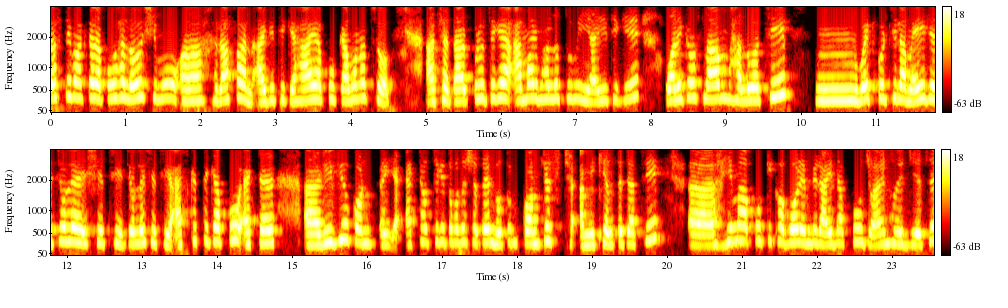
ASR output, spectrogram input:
তাসলিম আক্তার আপু হ্যালো শিমু রাফান আইডি থেকে হাই আপু কেমন আছো? আচ্ছা তারপর হচ্ছে গিয়ে আমার ভালো তুমি আইডি থেকে। ওয়ালাইকুম আসসালাম ভালো আছি। ওয়েট করছিলাম। এই যে চলে এসেছি চলে এসেছি। আজকের থেকে আপু একটা রিভিউ একটা হচ্ছে কি তোমাদের সাথে নতুন কন্টেস্ট আমি খেলতে চাচ্ছি হিমা আপু, কি খবর? এমডি রাইদ আপু জয়েন হয়ে গিয়েছে।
